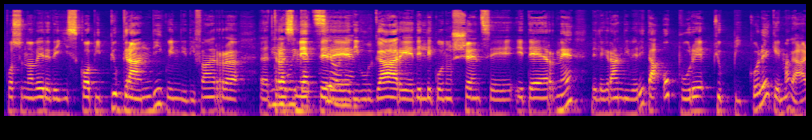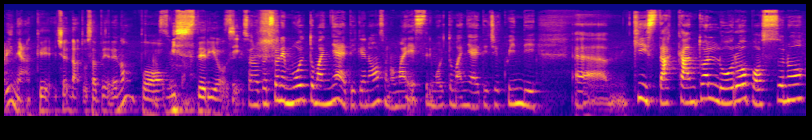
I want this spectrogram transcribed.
possono avere degli scopi più grandi, quindi di far eh, trasmettere, divulgare delle conoscenze eterne, delle grandi verità, oppure più piccole che magari neanche ci è dato sapere, no? Un po' misteriose. Sì, sono persone molto magnetiche, no? Sono maestri molto magnetici e quindi eh, chi sta accanto a loro possono,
